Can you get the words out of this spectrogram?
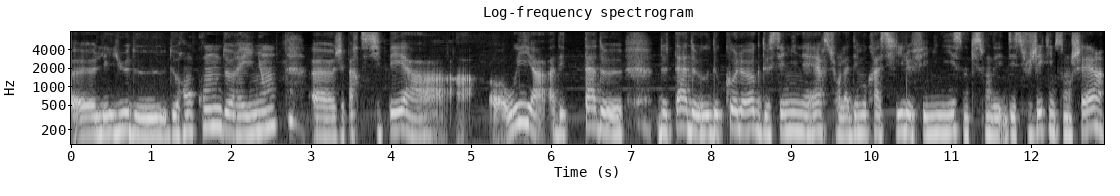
les lieux de, de rencontres, de réunions. J'ai participé à, oui, à, des tas de, de tas de, colloques, de séminaires sur la démocratie, le féminisme, qui sont des sujets qui me sont chers,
